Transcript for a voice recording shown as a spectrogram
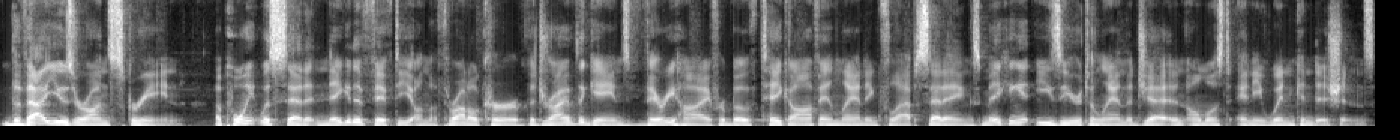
The values are on screen. A point was set at negative 50 on the throttle curve to drive the gains very high for both takeoff and landing flap settings, making it easier to land the jet in almost any wind conditions,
